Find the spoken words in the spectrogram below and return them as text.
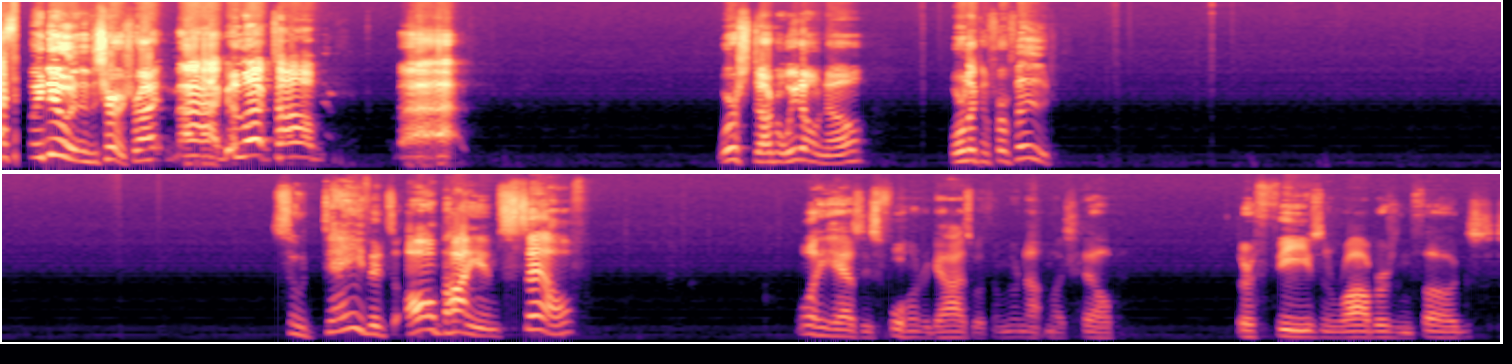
That's how we do it in the church, right? Ah, good luck, Tom. Ah. We're stubborn. We don't know. We're looking for food. So David's all by himself. Well, he has these 400 guys with him. They're not much help. They're thieves and robbers and thugs.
